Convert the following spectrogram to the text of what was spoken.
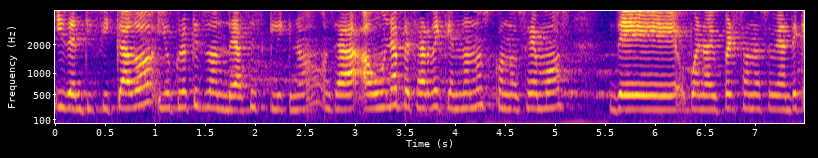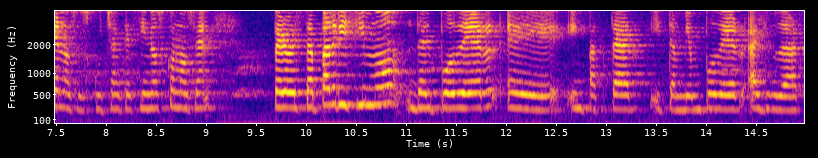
identificado, yo creo que es donde haces clic, ¿no? O sea, aún a pesar de que no nos conocemos, de, bueno, hay personas obviamente que nos escuchan que sí nos conocen, pero está padrísimo del poder eh, impactar y también poder ayudar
